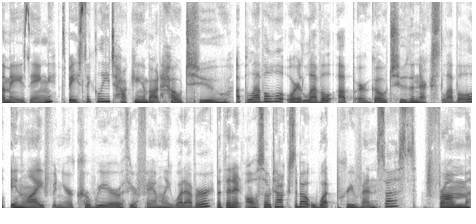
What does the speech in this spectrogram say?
amazing. It's basically talking about how to up level or level up or go to the next level in life, in your career, with your family, whatever. But then it also talks about what prevents us from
